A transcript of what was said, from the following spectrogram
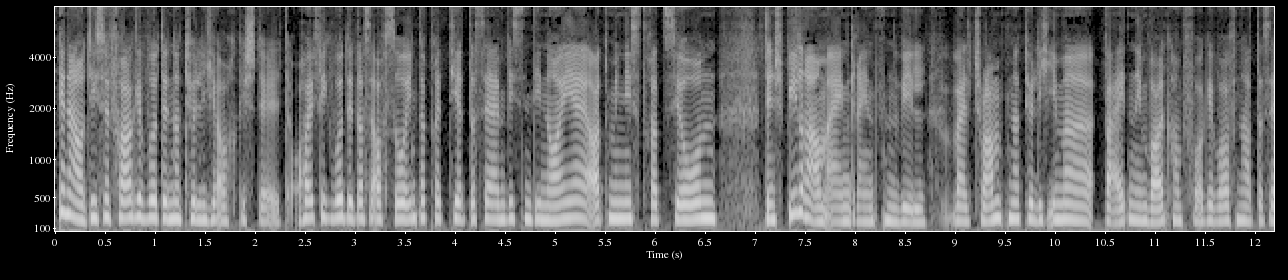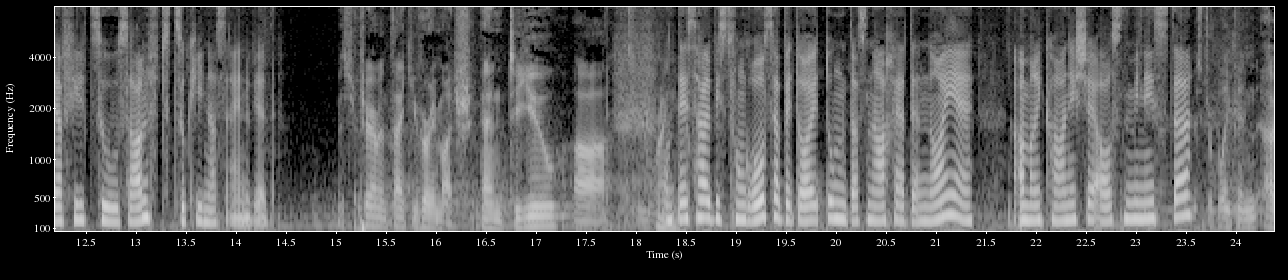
Genau, diese Frage wurde natürlich auch gestellt. Häufig wurde das auch so interpretiert, dass er ein bisschen die neue Administration den Spielraum eingrenzen will, weil Trump natürlich immer Biden im Wahlkampf vorgeworfen hat, dass er viel zu sanft zu China sein wird. Uh, Und deshalb ist von großer Bedeutung, dass nachher der neue amerikanische Außenminister. Blinken, uh,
